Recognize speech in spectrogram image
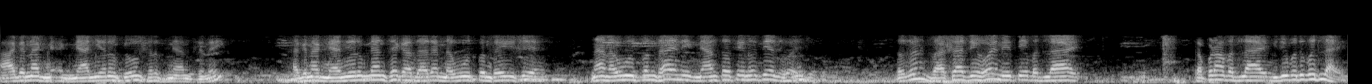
આગળના જ્ઞાનીઓનું કેવું સરસ જ્ઞાન છે નહીં? આગળના જ્ઞાનીઓનું જ્ઞાન છે કે દાદા નવું ઉત્પન્ન થયું છે? ના નવું ઉત્પન્ન થાય નહીં જ્ઞાન તો તેનું તે જ હોય. ભાષા જે હોય ને તે બદલાય કપડા બદલાય બીજું બધું બદલાય.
